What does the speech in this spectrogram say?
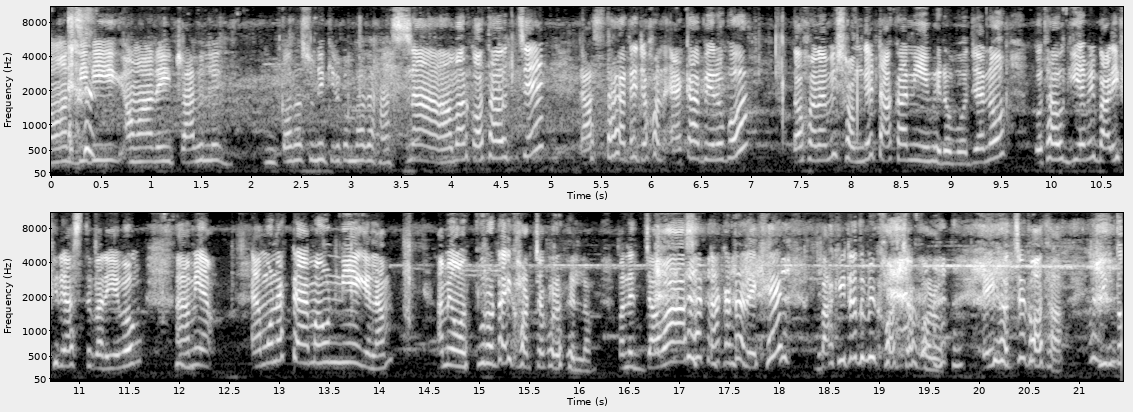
আমার দিদি আমার এই ট্রাভেলের কথা শুনে কীরকম ভাবে হাসছে? না আমার কথা হচ্ছে রাস্তাঘাটে যখন একা বেরোবো তখন আমি সঙ্গে টাকা নিয়ে বেরোবো যেন কোথাও গিয়ে আমি বাড়ি ফিরে আসতে পারি। এবং আমি এমন একটা অ্যামাউন্ট নিয়ে গেলাম আমি পুরোটাই খরচা করে ফেললাম। মানে যাওয়া আসার টাকাটা রেখে বাকিটা তুমি খরচা করো। এই হচ্ছে কথা। কিন্তু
